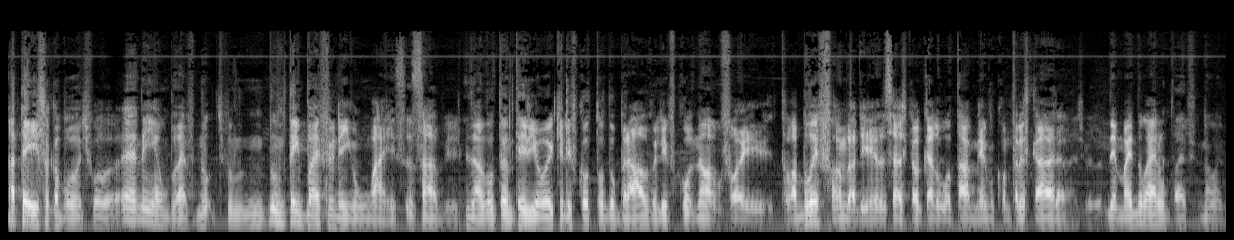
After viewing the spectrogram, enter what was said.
até isso acabou, tipo, é, nem é um blefe, não, tipo, não tem blefe nenhum mais, sabe? Na luta anterior que ele ficou todo bravo, ele ficou, não, foi, tava blefando ali, você acha que eu quero lutar mesmo contra esse cara? Mas não era um blefe, não. Ele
